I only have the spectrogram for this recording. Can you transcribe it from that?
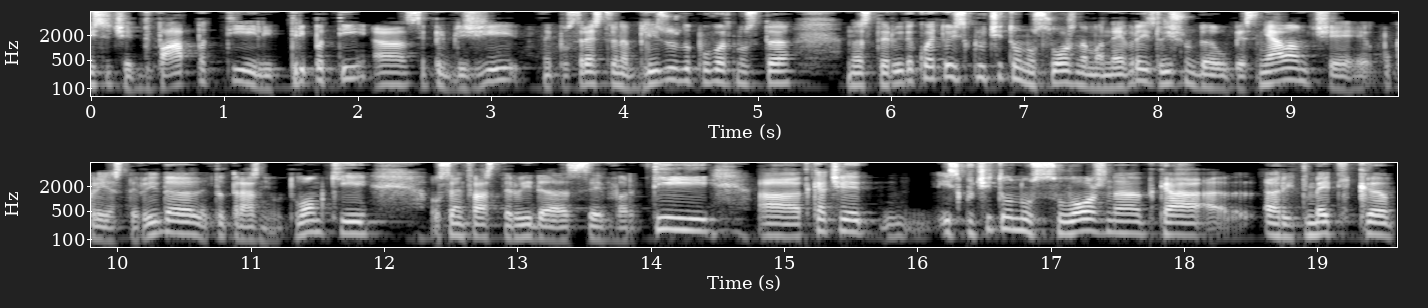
мисля, че два пъти или три пъти а, се приближи непосредствена близост до повърхността на астероида, което е изключително сложна маневра. Излишно да обяснявам, че покрай астероида летат разни отломки, освен това астероида се върти, а, така че изключително сложна така, аритметика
